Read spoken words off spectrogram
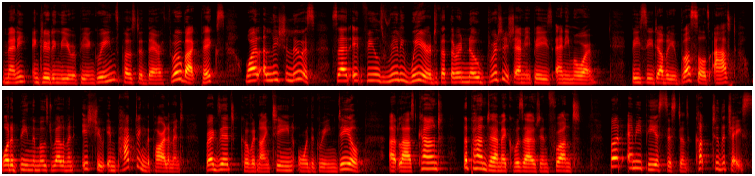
Many, including the European Greens, posted their throwback pics, while Alicia Lewis said it feels really weird that there are no British MEPs anymore. BCW Brussels asked what had been the most relevant issue impacting the Parliament Brexit, COVID 19, or the Green Deal. At last count, the pandemic was out in front. But MEP Assistant cut to the chase.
